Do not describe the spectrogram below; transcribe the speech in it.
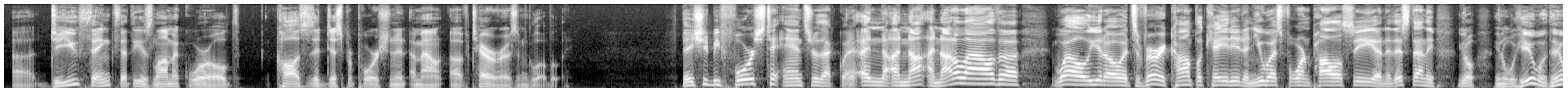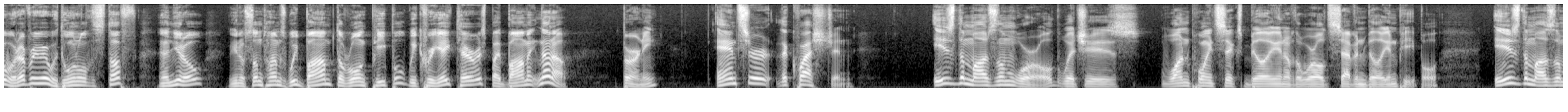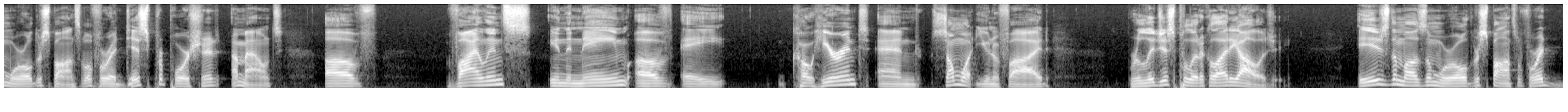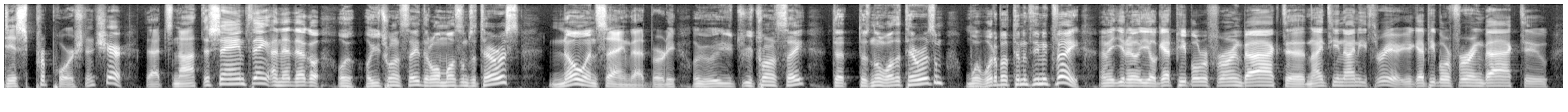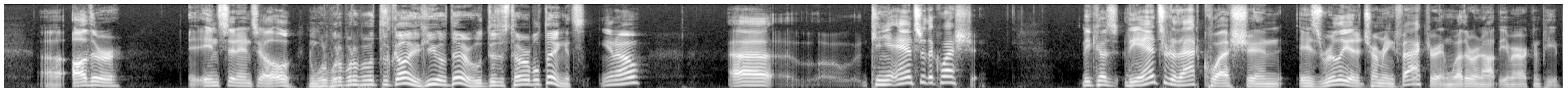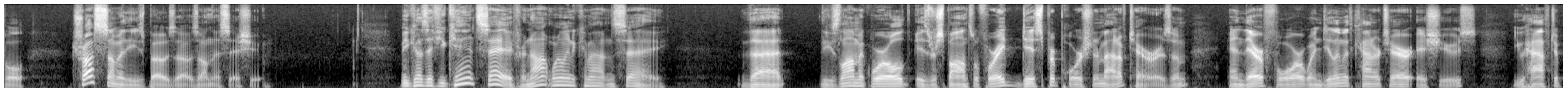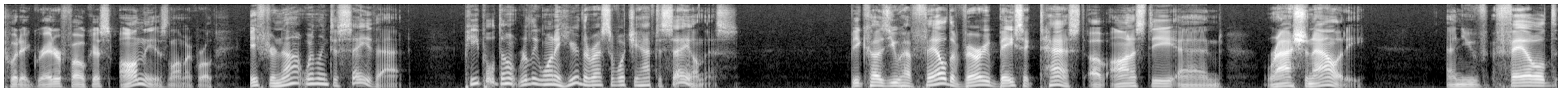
uh, do you think that the Islamic world causes a disproportionate amount of terrorism globally. They should be forced to answer that question and, not and not allow the well, you know, it's a very complicated and U.S. foreign policy and this, that, and the, you know, you know, we're here, we're there, whatever here, we're doing all this stuff, and you know, you know, sometimes we bomb the wrong people, we create terrorists by bombing. No, no, Bernie, answer the question: Is the Muslim world, which is 1.6 billion of the world's 7 billion people, is the Muslim world responsible for a disproportionate amount of violence in the name of a coherent and somewhat unified religious political ideology? Is the Muslim world responsible for a disproportionate share? That's not the same thing. And then they'll go, oh, Are you trying to say that all Muslims are terrorists? No one's saying that, Bernie. Are you, you trying to say that there's no other terrorism? Well, what about Timothy McVeigh? I mean, you know, you'll get people referring back to 1993, or you get people referring back to uh, other incidents. Oh, what, what, what about this guy here or there who did this terrible thing? It's, you know, uh, can you answer the question? Because the answer to that question is really a determining factor in whether or not the American people trust some of these bozos on this issue. Because if you can't say, if you're not willing to come out and say that the Islamic world is responsible for a disproportionate amount of terrorism, and therefore, when dealing with counterterror issues, you have to put a greater focus on the Islamic world. If you're not willing to say that, people don't really want to hear the rest of what you have to say on this because you have failed a very basic test of honesty and rationality. And you've failed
